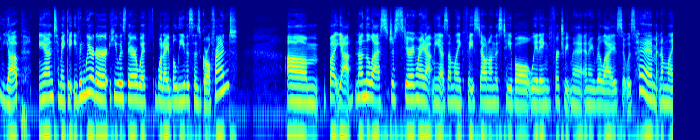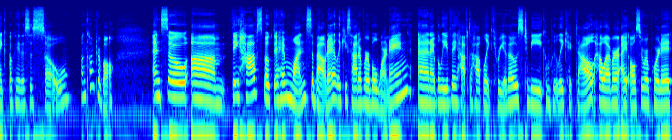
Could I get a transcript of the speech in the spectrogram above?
Yup. And to make it even weirder, he was there with what I believe is his girlfriend. Um, but yeah, nonetheless, just staring right at me as I'm like face down on this table waiting for treatment. And I realized it was him. And I'm like, okay, this is so uncomfortable. And so um, they have spoke to him once about it. Like he's had a verbal warning, and I believe they have to have like three of those to be completely kicked out. However, I also reported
